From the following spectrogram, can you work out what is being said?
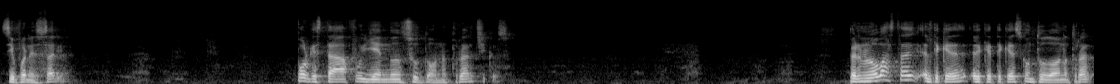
sí fue necesario. Porque está fluyendo en su don natural, chicos. Pero no basta el, que te quedes con tu don natural.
